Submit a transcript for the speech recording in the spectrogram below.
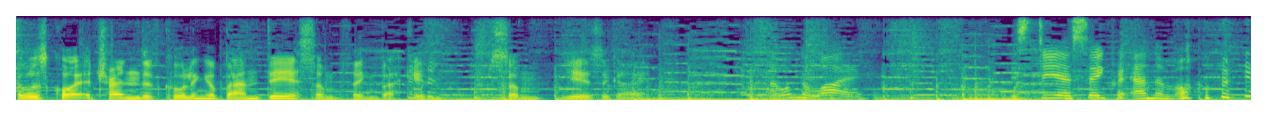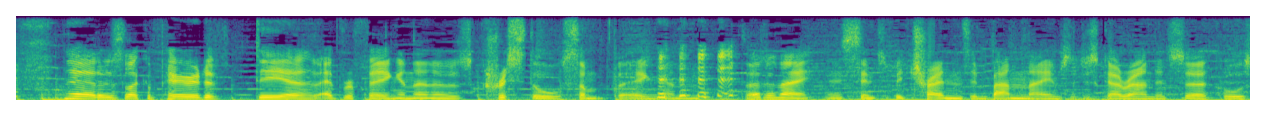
There was quite a trend of calling your band Deer something back in some years ago. I wonder why. Is deer a sacred animal? Yeah, there was like a period of Deer everything, and then there was Crystal something, and I don't know. There seemed to be trends in band names that just go around in circles.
